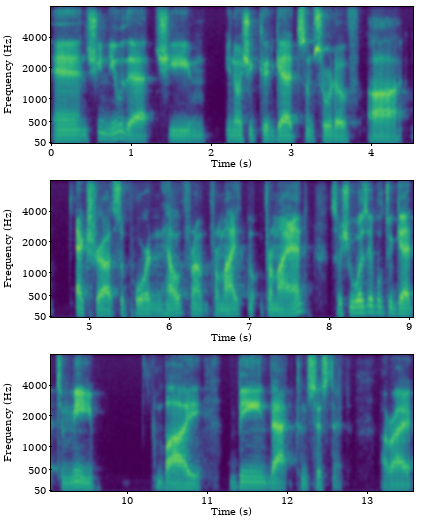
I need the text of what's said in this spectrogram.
and she knew that she, you know, she could get some sort of uh, extra support and help from from my from my end. So she was able to get to me by being that consistent. All right.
